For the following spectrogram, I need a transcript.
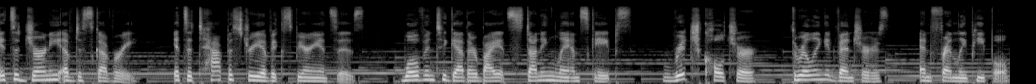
It's a journey of discovery. It's a tapestry of experiences, woven together by its stunning landscapes, rich culture, thrilling adventures, and friendly people.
